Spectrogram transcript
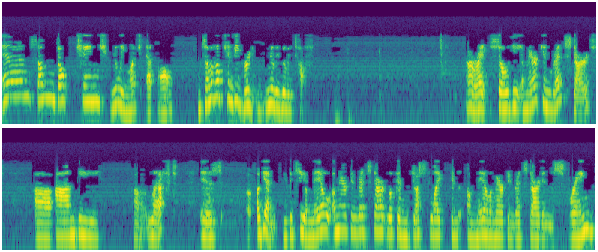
and some don't change really much at all. And some of them can be really, really tough. All right, so the American redstart uh, on the uh, left is again, you could see a male American redstart looking just like an, a male American redstart in the spring,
